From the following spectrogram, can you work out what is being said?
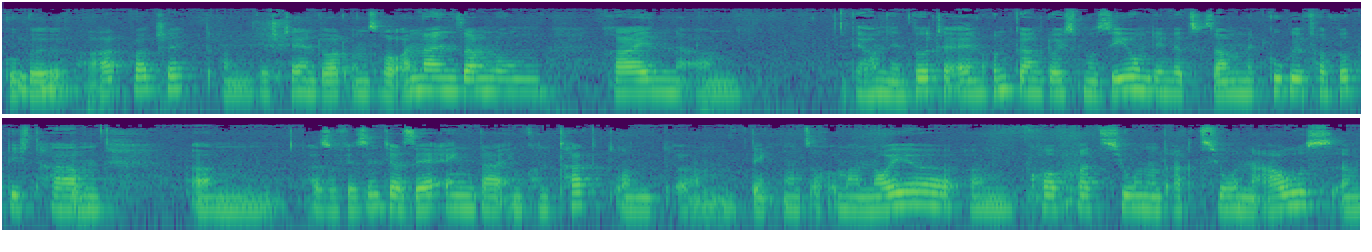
Google mhm. Art Project. Ähm, wir stellen dort unsere Online-Sammlungen rein. Ähm, wir haben den virtuellen Rundgang durchs Museum, den wir zusammen mit Google verwirklicht haben. Ähm, also wir sind ja sehr eng da in Kontakt und ähm, denken uns auch immer neue ähm, Kooperationen und Aktionen aus. Ähm,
